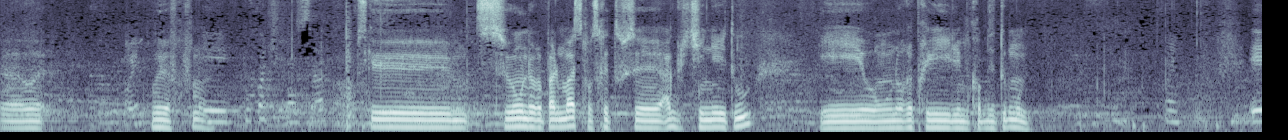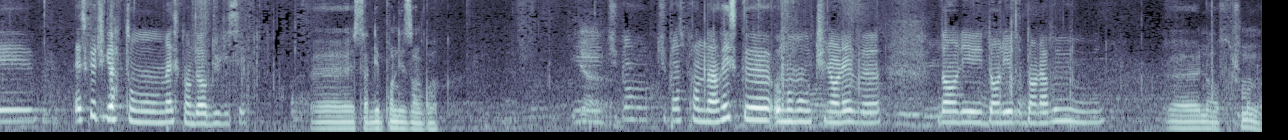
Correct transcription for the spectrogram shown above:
Euh, ouais. Oui, franchement. Et pourquoi tu penses ça? Parce que si on n'aurait pas le masque, on serait tous euh, agglutinés et tout. Et on aurait pris les microbes de tout le monde. Et est-ce que tu gardes ton masque en dehors du lycée? Euh, ça dépend des endroits. Et tu penses, tu penses prendre un risque euh, au moment où tu l'enlèves euh, dans, les, dans, les, dans la rue ou... Euh, non, franchement, non.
